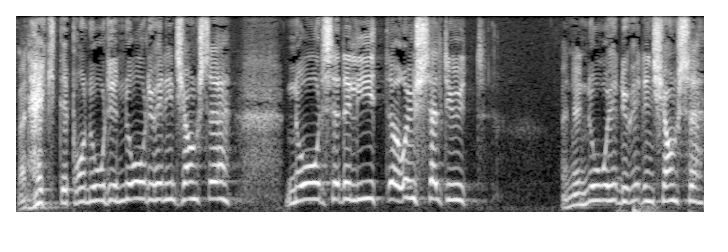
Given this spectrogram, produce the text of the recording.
Men hekk deg på nå, det er nå du har din sjanse. Nå ser det lite og usselt ut. Men nå har du din sjanse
